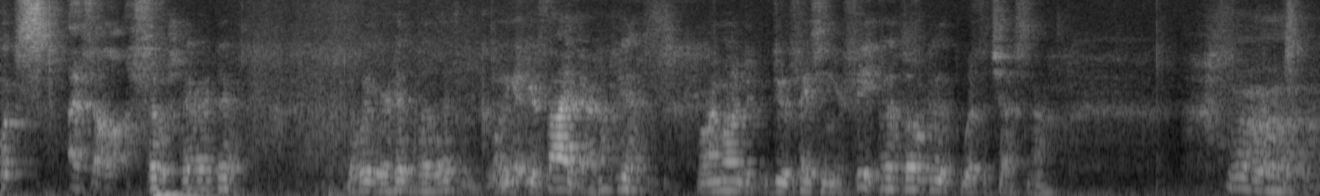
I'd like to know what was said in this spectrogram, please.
Whoops, I fell off. Was stay right there. The way you're hitting my legs was Want to good. get your thigh there, huh? Yeah, Well, I wanted to do facing your feet that's all good. with the chest now.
